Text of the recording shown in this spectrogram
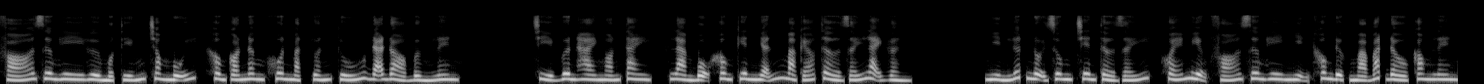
Phó Dương Hy hừ một tiếng trong mũi, không có nâng khuôn mặt tuấn tú đã đỏ bừng lên. Chỉ vươn hai ngón tay, làm bộ không kiên nhẫn mà kéo tờ giấy lại gần. Nhìn lướt nội dung trên tờ giấy, khóe miệng Phó Dương Hy nhịn không được mà bắt đầu cong lên.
